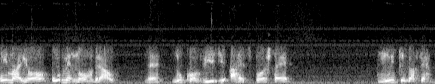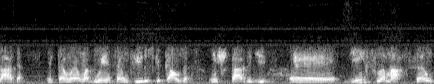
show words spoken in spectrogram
em maior ou menor grau. Né? No Covid, a resposta é muito exacerbada. Então, é uma doença, é um vírus que causa um estado de, é, de inflamação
